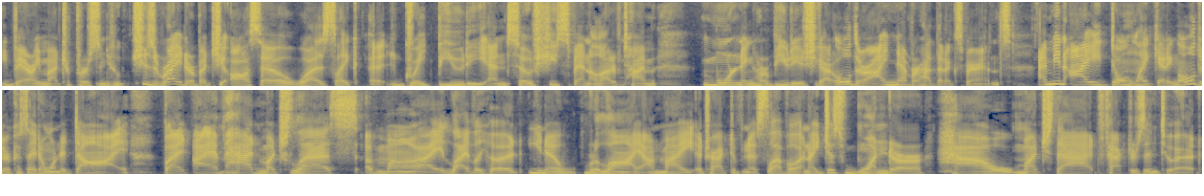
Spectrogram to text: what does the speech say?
very much a person who, she's a writer, but she also was like a great beauty. And so she spent a lot of time mourning her beauty as she got older. I never had that experience. I mean, I don't like getting older because I don't want to die, but I have had much less of my livelihood, you know, rely on my attractiveness level. And I just wonder how much that factors into it.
